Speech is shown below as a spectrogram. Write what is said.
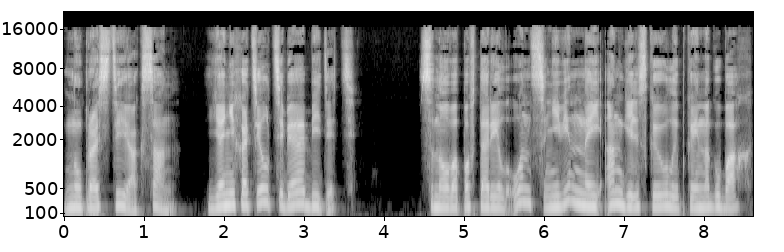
«Ну, прости, Оксан. Я не хотел тебя обидеть». Снова повторил он с невинной ангельской улыбкой на губах.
